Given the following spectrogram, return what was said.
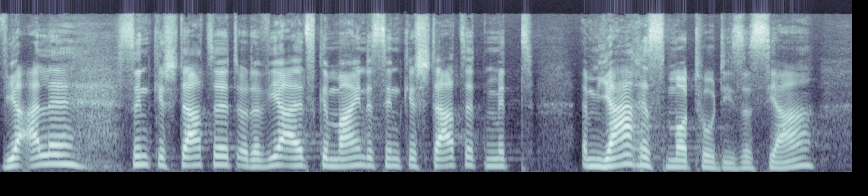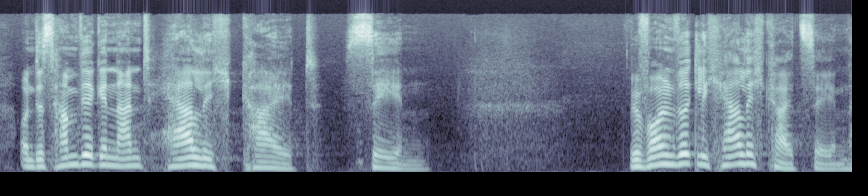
Wir alle sind gestartet oder wir als Gemeinde sind gestartet mit einem Jahresmotto dieses Jahr und das haben wir genannt Herrlichkeit sehen. Wir wollen wirklich Herrlichkeit sehen.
